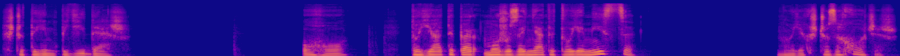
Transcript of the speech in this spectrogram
що ти їм підійдеш. Ого, то я тепер можу зайняти твоє місце? Ну, якщо захочеш.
